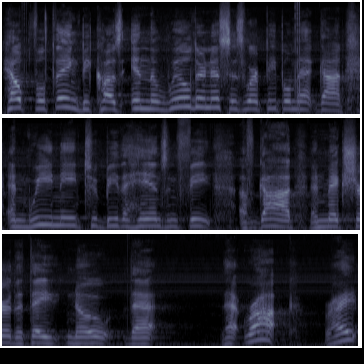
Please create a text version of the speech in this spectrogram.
helpful thing because in the wilderness is where people met God. And we need to be the hands and feet of God and make sure that they know that, that rock, right?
